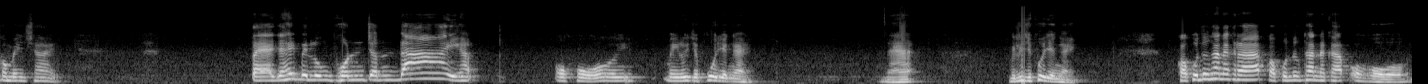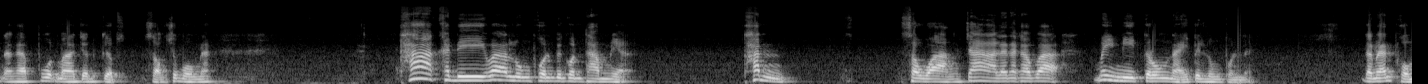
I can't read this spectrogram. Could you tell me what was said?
ก็ไม่ใช่ แต่จะให้เป็นลุงพลจนได้ครับ โอ้โห ไม่รู้จะพูดยังไง นะฮะไม่รู้จะพูดยังไง ขอบคุณทุกท่านนะครับ ขอบคุณทุกท่านนะครับ โอ้โหนะครับ พูดมาจนเกือบสองชั่วโมงนะ ถ้าคดีว่าลุงพลเป็นคนทำเนี่ย ท่าน สว่างจ้าแล้วนะครับว่าไม่มีตรงไหนเป็นลุงพลเลย ดังนั้นผม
